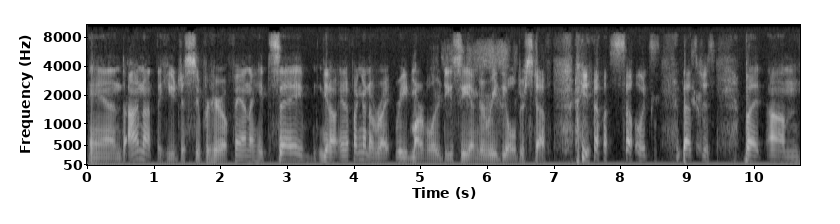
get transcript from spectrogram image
And I'm not the hugest superhero fan. I hate to say, you know. And if I'm going to read Marvel or DC, I'm going to read the older stuff. you know, so it's that's True. just. But um,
